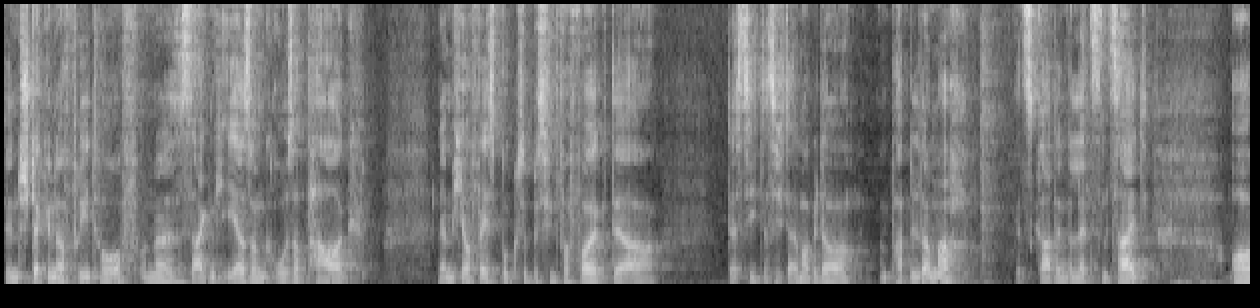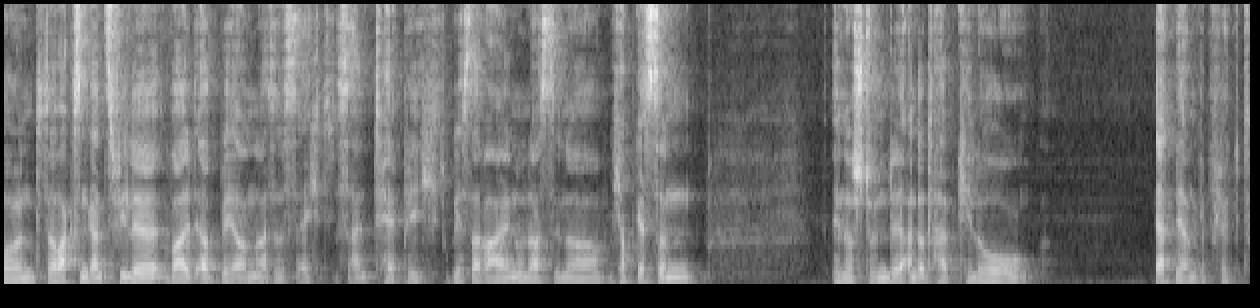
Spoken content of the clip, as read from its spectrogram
den Stöckener Friedhof und das ist eigentlich eher so ein großer Park. Wer mich auf Facebook so ein bisschen verfolgt, der, der sieht, dass ich da immer wieder ein paar Bilder mache. Jetzt gerade in der letzten Zeit. Und da wachsen ganz viele Walderdbeeren. Also es ist echt, es ist ein Teppich. Du gehst da rein und hast in einer, ich habe gestern in einer Stunde anderthalb Kilo Erdbeeren gepflückt.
